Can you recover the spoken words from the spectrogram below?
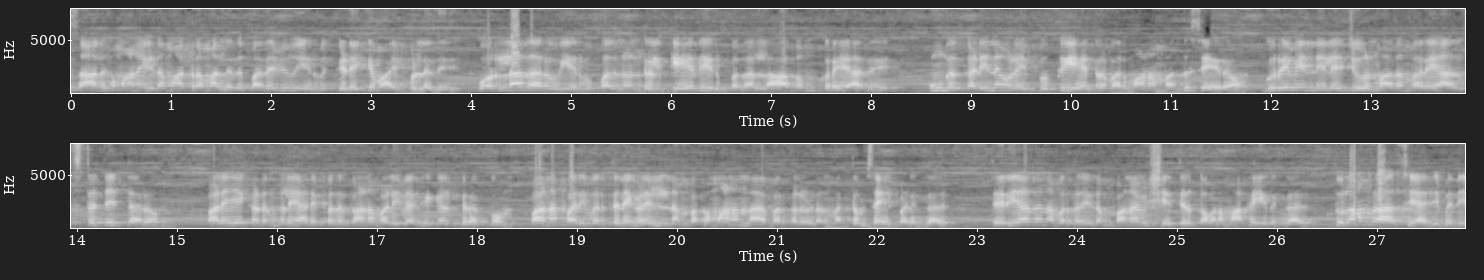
சாதகமான இடமாற்றம் அல்லது பதவி உயர்வு கிடைக்க வாய்ப்புள்ளது. பொருளாதார உயர்வு பதினொன்றில் கேது இருப்பதால் லாபம் குறையாது. உங்கள் கடின உழைப்புக்கு ஏற்ற வருமானம் வந்து சேரும். குருவின் நிலை ஜூன் மாதம் வரை அதிர்ஷ்டத்தை தரும். பழைய கடன்களை அடைப்பதற்கான வழிவகைகள் பிறக்கும். பண பரிவர்த்தனைகளில் நம்பகமான நபர்களுடன் மட்டும் செயல்படுங்கள். தெரியாத நபர்களிடம் பண விஷயத்தில் கவனமாக இருங்கள். துலாம் ராசி அதிபதி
